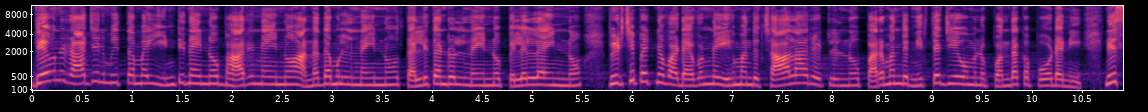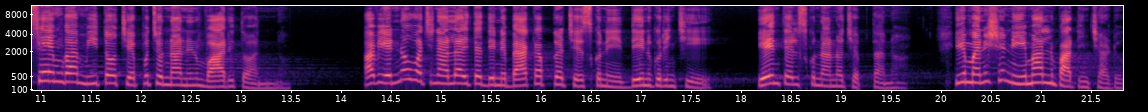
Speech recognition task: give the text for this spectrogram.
దేవుని రాజ్య నిమిత్తమై ఇంటినైనో భార్యనైనో అన్నదములనైనో తల్లిదండ్రులనైనో పిల్లలైనో విడిచిపెట్టిన వాడెవన్నో ఇహమందు చాలా రెట్లను పరమందు నిత్య జీవమును పొందకపోడని నిశ్చయంగా మీతో చెప్పుచున్నానని వారితో అన్ను అవి ఎన్నో వచనాలు అయితే దీన్ని బ్యాకప్గా చేసుకుని దీని గురించి ఏం తెలుసుకున్నానో చెప్తాను. ఈ మనిషి నియమాలను పాటించాడు.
